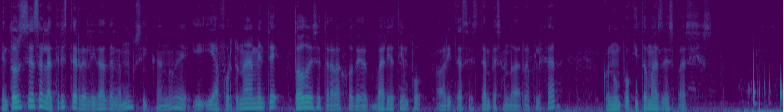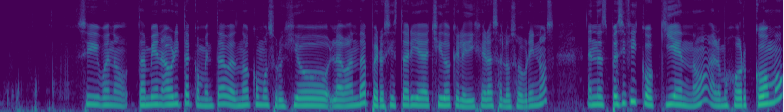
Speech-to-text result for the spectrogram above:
Entonces esa es la triste realidad de la música, ¿no? Y, y afortunadamente todo ese trabajo de varios tiempo ahorita se está empezando a reflejar con un poquito más de espacios. Sí, bueno, también ahorita comentabas, ¿no? Cómo surgió la banda, pero sí estaría chido que le dijeras a los sobrinos, en específico quién, ¿no? A lo mejor cómo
